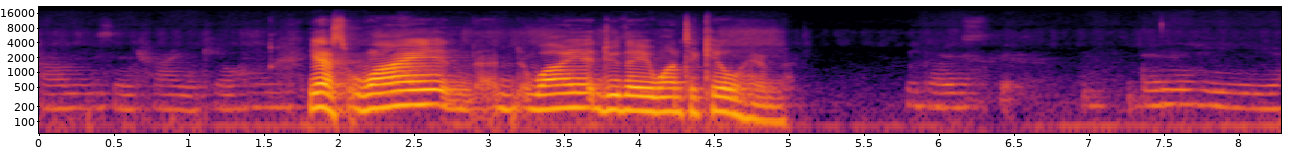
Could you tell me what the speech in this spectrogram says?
comes and try and kill him Yes. Why? Why do they want to kill him? because didn't he uh,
